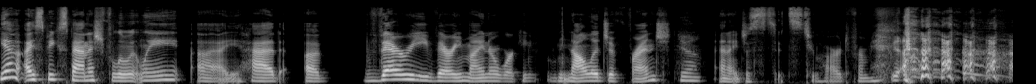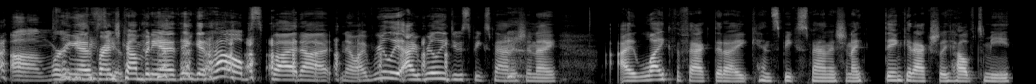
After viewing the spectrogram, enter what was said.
Yeah, I speak Spanish fluently. I had a very, very minor working knowledge of French, Yeah. and I just, it's too hard for me. Yeah. um, working at a French company, I think it helps, but uh, no, I really, I really do speak Spanish, and I, I like the fact that I can speak Spanish, and I think it actually helped me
